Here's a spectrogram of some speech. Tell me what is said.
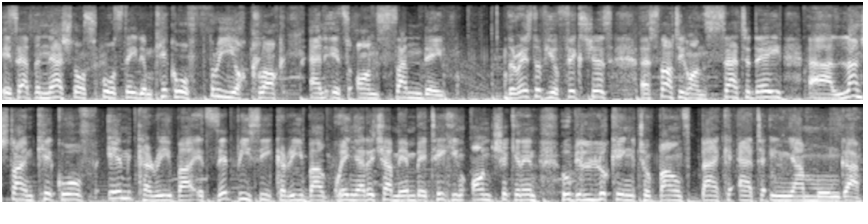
It's at the National Sports Stadium. Kickoff three o'clock and it's on Sunday. The rest of your fixtures uh, starting on Saturday, uh, lunchtime kickoff in Kariba. It's ZPC Kariba, Gwenyarecha Membe taking on Chicken Inn, who'll be looking to bounce back at Inyamunga.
